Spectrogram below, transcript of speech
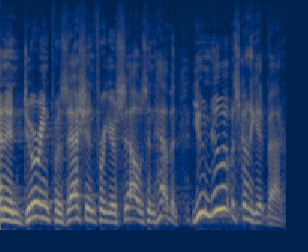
an enduring possession for yourselves in heaven. You knew it was going to get better.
